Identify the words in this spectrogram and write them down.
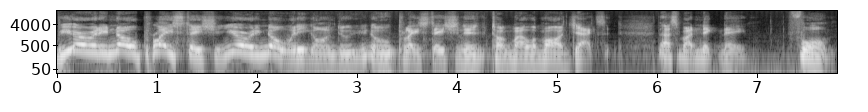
you already know PlayStation. You already know what he gonna do. You know who PlayStation is. You talk about Lamar Jackson. That's my nickname for him.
